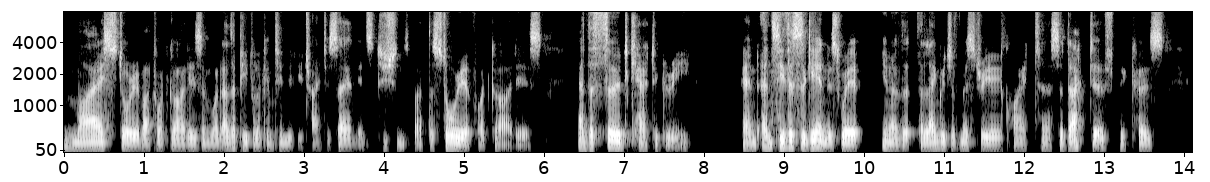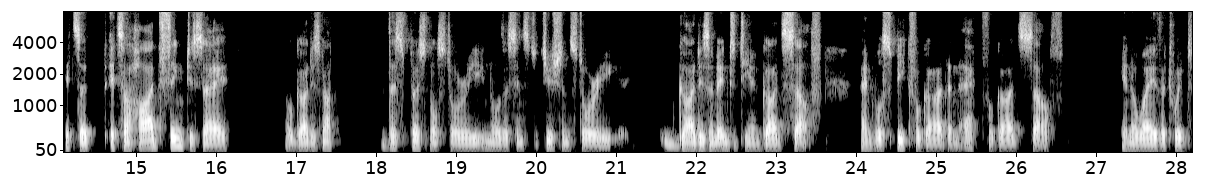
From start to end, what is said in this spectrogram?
my story about what God is and what other people are continually trying to say in the institutions about the story of what God is. And the third category and and see this again is where you know the, the language of mystery is quite uh, seductive because it's a it's a hard thing to say oh god is not this personal story nor this institution story. God is an entity and god's self and will speak for god and act for god's self in a way that would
